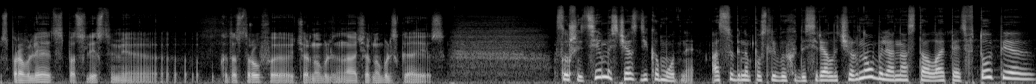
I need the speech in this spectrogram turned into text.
справляется с последствиями катастрофы Чернобыля на Чернобыльской АЭС. Слушай, тема сейчас дико модная. Особенно после выхода сериала «Чернобыль» она стала опять в топе.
